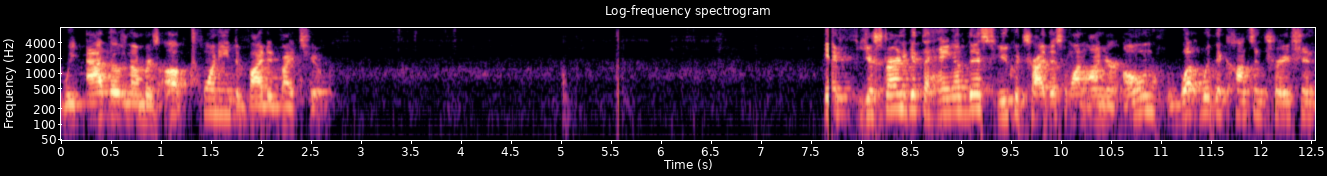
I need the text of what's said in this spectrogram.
We add those numbers up, 20 divided by 2. If you're starting to get the hang of this, you could try this one on your own. What would the concentration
